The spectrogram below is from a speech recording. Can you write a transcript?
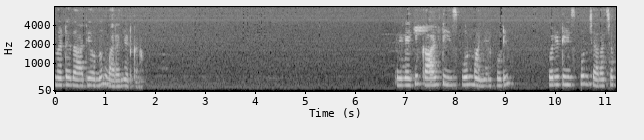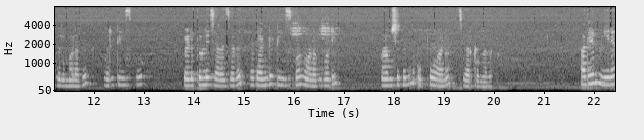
എന്നിട്ട് ഇത് ആദ്യം ഒന്ന് വരഞ്ഞെടുക്കണം. ഇതിലേക്ക് കാൽ ടീസ്പൂൺ മഞ്ഞൾപ്പൊടി ഒരു ടീസ്പൂൺ ചതച്ച കുരുമുളക് ഒരു ടീസ്പൂൺ വെളുത്തുള്ളി ചതച്ചത് രണ്ട് ടീസ്പൂൺ മുളക് പൊടി. ആവശ്യത്തിന് ഉപ്പുമാണ് ചേർക്കുന്നത്. ആദ്യം മീന്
